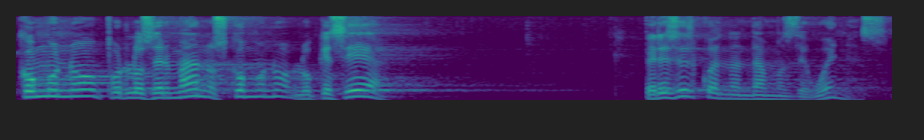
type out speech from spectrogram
¿cómo no? Por los hermanos, ¿cómo no? Lo que sea. Pero eso es cuando andamos de buenas.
